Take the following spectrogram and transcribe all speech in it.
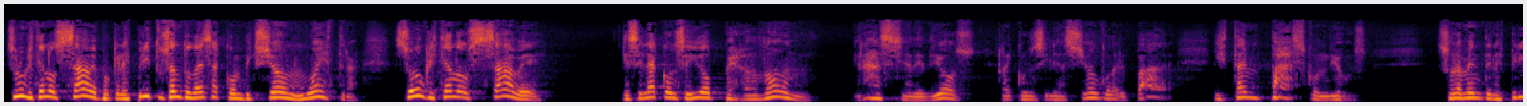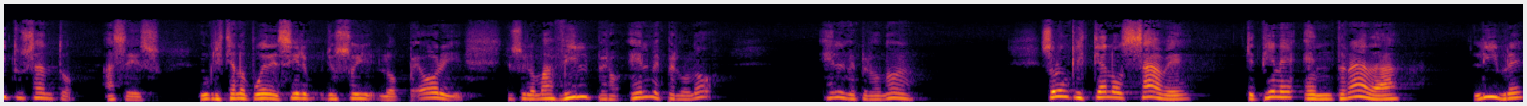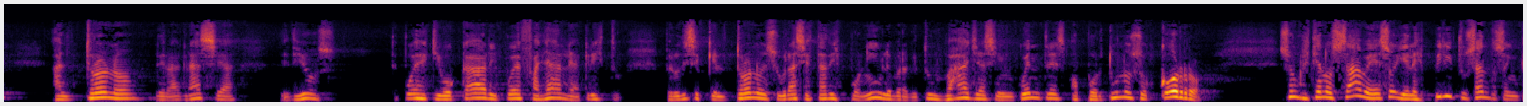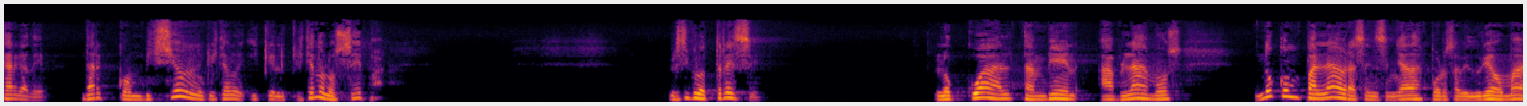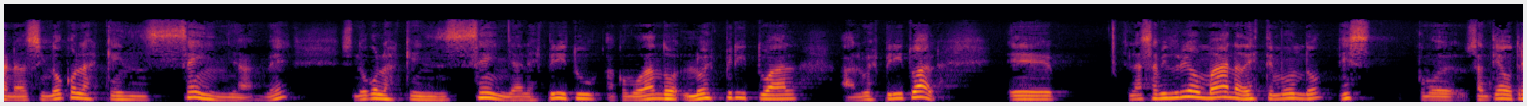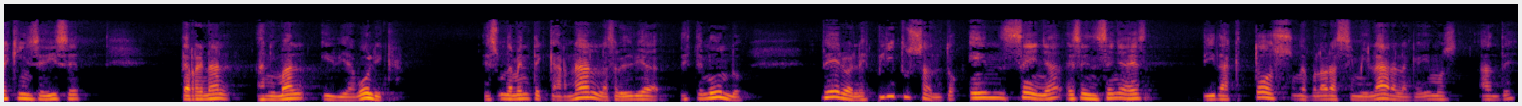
solo un cristiano sabe, porque el Espíritu Santo da esa convicción, muestra. Solo un cristiano sabe que se le ha concedido perdón, gracia de Dios, reconciliación con el Padre, y está en paz con Dios. Solamente el Espíritu Santo hace eso. Un cristiano puede decir, yo soy lo peor y yo soy lo más vil, pero Él me perdonó. Él me perdonó. Solo un cristiano sabe que tiene entrada libre al trono de la gracia de Dios. Te puedes equivocar y puedes fallarle a Cristo, pero dice que el trono de su gracia está disponible para que tú vayas y encuentres oportuno socorro. Solo un cristiano sabe eso y el Espíritu Santo se encarga de dar convicción en el cristiano y que el cristiano lo sepa. Versículo 13. Lo cual también hablamos no con palabras enseñadas por sabiduría humana, sino con las que enseña, ¿ve? Sino con las que enseña el Espíritu, acomodando lo espiritual a lo espiritual. Eh, la sabiduría humana de este mundo es como Santiago 3.15 dice, terrenal, animal y diabólica. Es una mente carnal la sabiduría de este mundo. Pero el Espíritu Santo enseña, esa enseña es didactos, una palabra similar a la que vimos antes,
